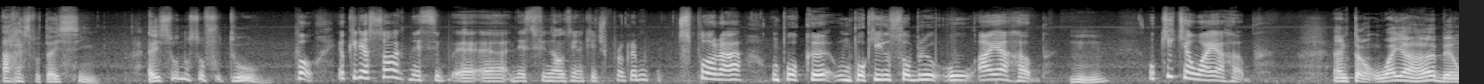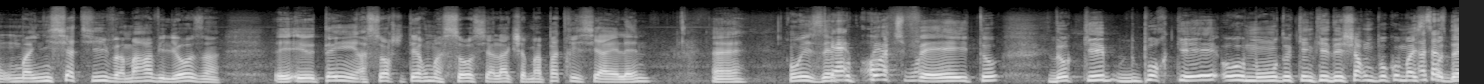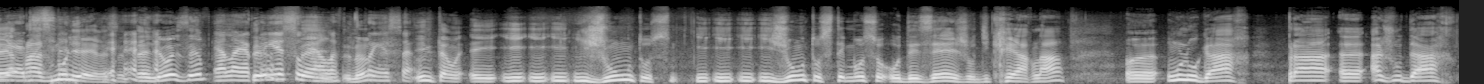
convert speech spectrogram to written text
a resposta é sim. É isso o nosso futuro. Bom, eu queria só, nesse, é, nesse finalzinho aqui de programa, explorar um, pouco, um pouquinho sobre o Aya Hub. Uhum. O que, que é o Aya Hub? Então, o Aya Hub é uma iniciativa maravilhosa. Eu tenho a sorte de ter uma sócia lá que chama Patrícia Helen. É um exemplo é perfeito do que porque o mundo tem que deixar um pouco mais Essas poder para as mulheres, entendeu? O exemplo ela é, perfeito, conheço ela, não? conheço ela. Então, e, e, e, e juntos, e, juntos temos o desejo de criar lá uh, um lugar para uh, ajudar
